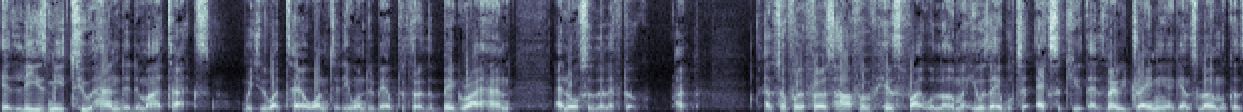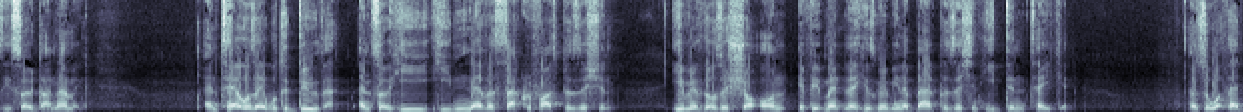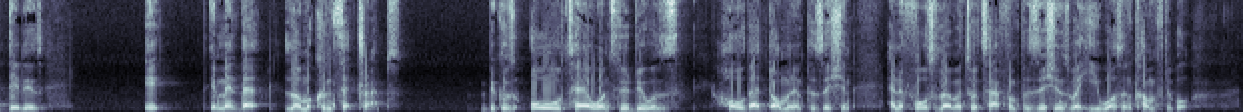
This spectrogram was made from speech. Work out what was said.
it leaves me two-handed in my attacks, which is what Teo wanted. He wanted to be able to throw the big right hand and also the left hook, right? And so for the first half of his fight with Loma, he was able to execute that. It's very draining against Loma because he's so dynamic. And Teo was able to do that. And so he he never sacrificed position. Even if there was a shot on, if it meant that he was going to be in a bad position, he didn't take it. And so what that did is it it meant that Loma couldn't set traps. Because all Teo wanted to do was hold that dominant position. And it forced Loma to attack from positions where he wasn't comfortable.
